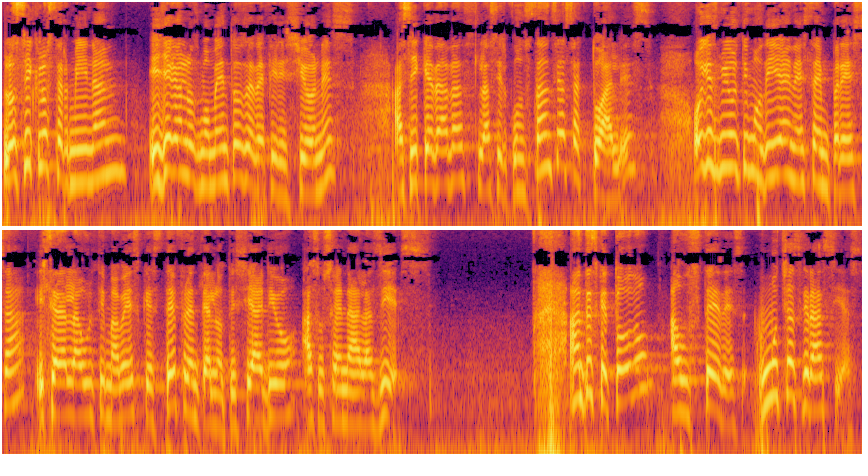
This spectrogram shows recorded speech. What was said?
Los ciclos terminan y llegan los momentos de definiciones, así que dadas las circunstancias actuales, hoy es mi último día en esta empresa y será la última vez que esté frente al noticiario Azucena a las 10. Antes que todo, a ustedes, muchas gracias.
